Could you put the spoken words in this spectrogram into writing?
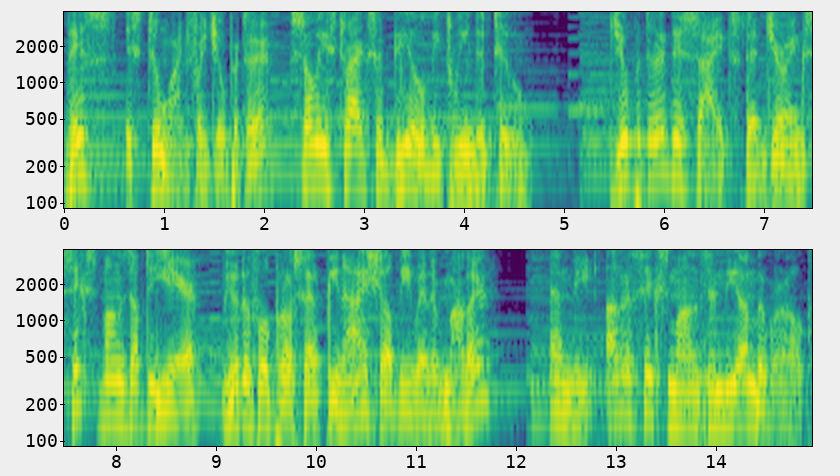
This is too much for Jupiter, so he strikes a deal between the two. Jupiter decides that during six months of the year, beautiful Proserpina shall be with her mother, and the other six months in the underworld,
